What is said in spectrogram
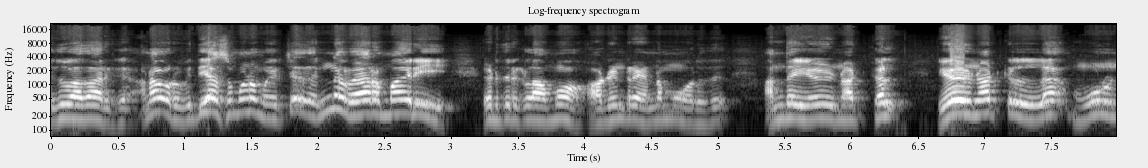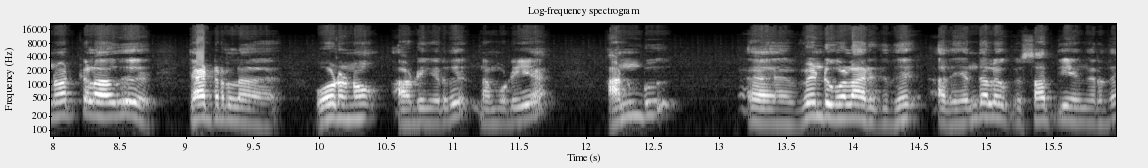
இதுவாக தான் இருக்குது ஆனால் ஒரு வித்தியாசமான முயற்சி அது இன்னும் வேறு மாதிரி எடுத்திருக்கலாமோ அப்படின்ற எண்ணமும் வருது. அந்த ஏழு நாட்கள் ஏழு நாட்களில் மூணு நாட்களாவது தேட்டரில் ஓடணும் அப்படிங்கிறது நம்முடைய அன்பு வேண்டுகோளாக இருக்குது. அது எந்த அளவுக்கு சாத்தியங்கிறத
